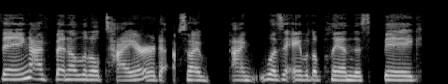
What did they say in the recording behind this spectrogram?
thing. I've been a little tired. So I, I wasn't able to plan this big,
